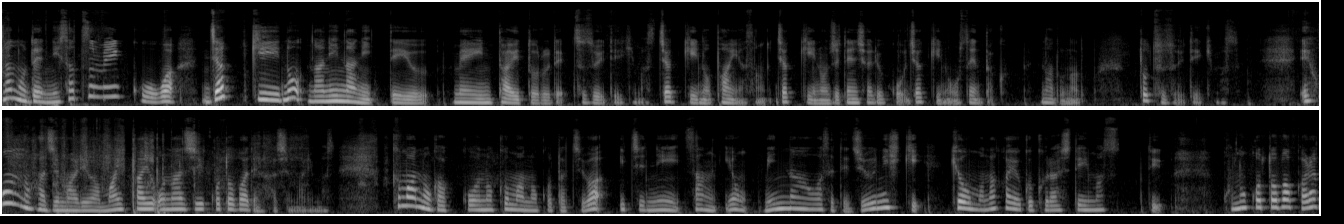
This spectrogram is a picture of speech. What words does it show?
なので2冊目以降はジャッキーの何々っていうメインタイトルで続いていきます。ジャッキーのパン屋さんジャッキーの自転車旅行ジャッキーのお洗濯などなどと続いていきます。絵本の始まりは毎回同じ言葉で始まります熊の学校の熊の子たちは1234みんな合わせて12匹今日も仲良く暮らしていますっていうこの言葉から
